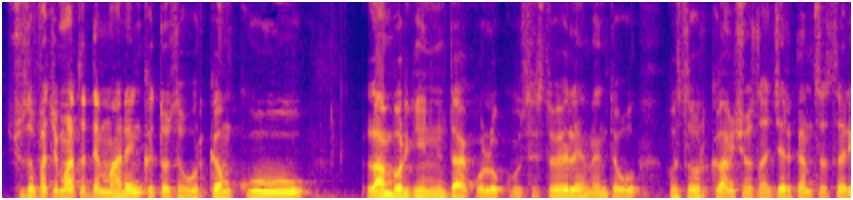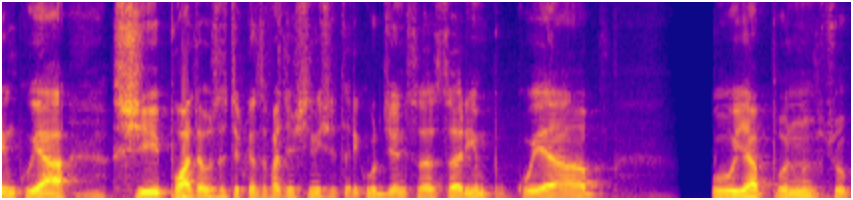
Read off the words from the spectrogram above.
Și o să facem atât de mare încât o să urcăm cu Lamborghini de acolo, cu Sesto Elementul. O să urcăm și o să încercăm să sărim cu ea Și poate o să încercăm să facem și niște tricuri, gen să sărim cu ea Cu ea până, nu știu,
